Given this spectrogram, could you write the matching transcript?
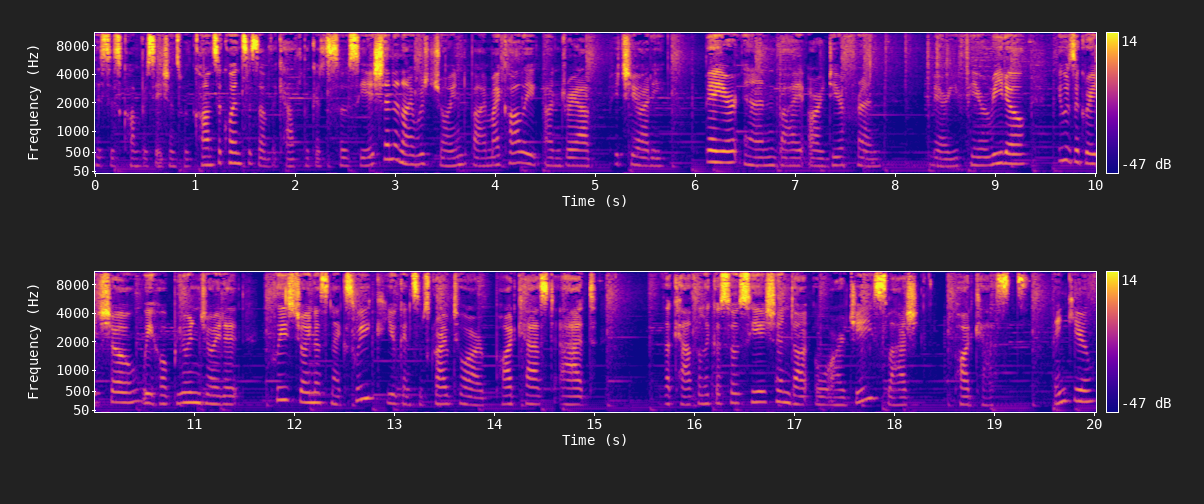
This is Conversations with Consequences of the Catholic Association, and I was joined by my colleague Andrea Picciotti Bayer and by our dear friend Mary Fiorito. It was a great show. We hope you enjoyed it. Please join us next week. You can subscribe to our podcast at thecatholicassociation.org slash podcasts. Thank you.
